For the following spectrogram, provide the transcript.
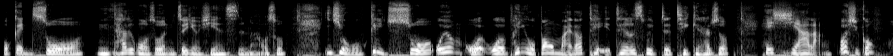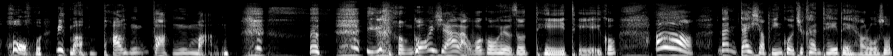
我跟你说，你他就跟我说，你最近有心事吗？我说有，我跟你说，我有我我朋友帮我买到 Taylor Swift 的 ticket，他就说嘿瞎狼，我是讲哦，你们帮帮忙。一个恐攻下来，我公会有时候贴贴讲哦，那你带小苹果去看贴贴好了。我说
